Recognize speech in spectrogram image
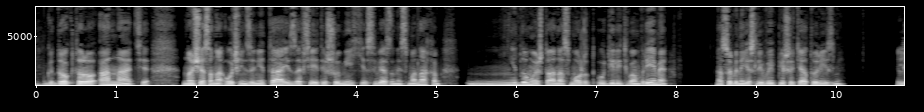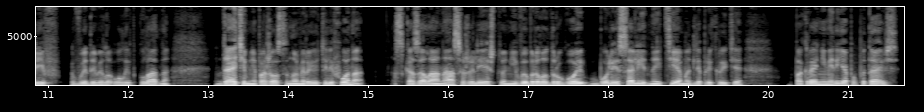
К доктору Анате, но сейчас она очень занята из-за всей этой шумихи, связанной с монахом. Не думаю, что она сможет уделить вам время, особенно если вы пишете о туризме. Лив выдавила улыбку. Ладно, «Дайте мне, пожалуйста, номер ее телефона», — сказала она, сожалея, что не выбрала другой, более солидной темы для прикрытия. «По крайней мере, я попытаюсь».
